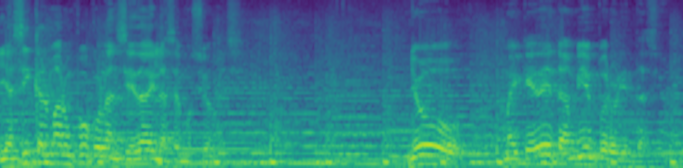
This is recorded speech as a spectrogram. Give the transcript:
y así calmar un poco la ansiedad y las emociones. Yo me quedé también por orientación.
